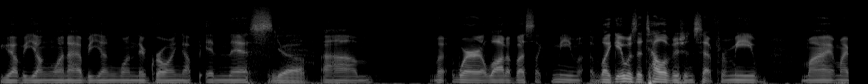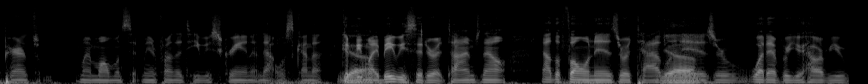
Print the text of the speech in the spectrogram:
you have a young one, I have a young one. They're growing up in this. yeah, Um, where a lot of us like me, like it was a television set for me. My my parents. My mom would sit me in front of the TV screen, and that was kind of could be my babysitter at times. Now, now the phone is, or a tablet Yeah. is, or whatever you, however you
